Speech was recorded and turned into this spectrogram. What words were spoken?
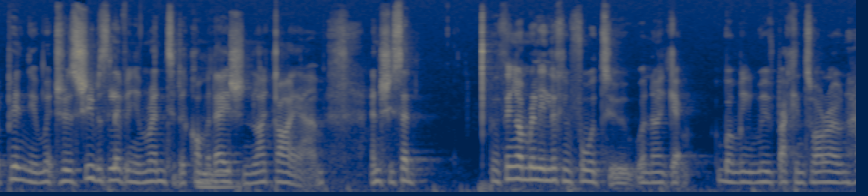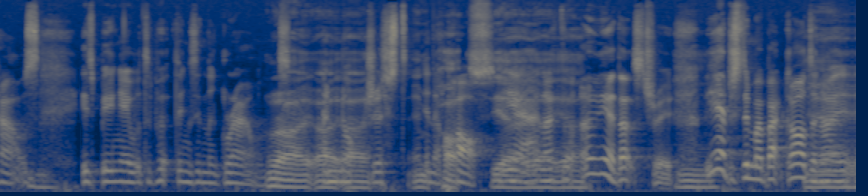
opinion, which was she was living in rented accommodation Mm. like I am. And she said, The thing I'm really looking forward to when I get when we move back into our own house is being able to put things in the ground Mm. Right, right, and not right. just In in, a pot. yeah, yeah, and I yeah. Mm. thought, oh yeah, that's true. But yeah, just in my back garden, I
